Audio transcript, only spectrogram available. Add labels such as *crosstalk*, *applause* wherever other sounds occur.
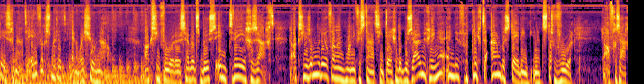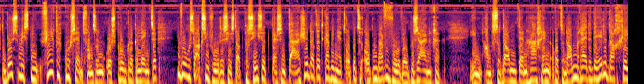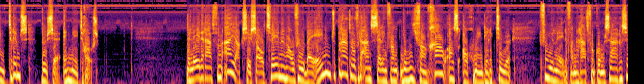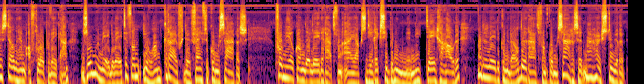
Dit is Renate Evers met het NOS Journaal. Actievoerders hebben het bus in tweeën gezaagd. De actie is onderdeel van een manifestatie tegen de bezuinigingen en de verplichte aanbesteding in het stadsvervoer. De afgezaagde bus mist nu 40% van zijn oorspronkelijke lengte. En volgens de actievoerders is dat precies het percentage dat het kabinet op het openbaar vervoer wil bezuinigen. In Amsterdam, Den Haag en Rotterdam rijden de hele dag geen trams, bussen en metro's. De ledenraad van Ajax is al 2,5 uur bijeen om te praten over de aanstelling van Louis van Gaal als algemeen directeur. Vier leden van de Raad van Commissarissen stelden hem afgelopen week aan zonder medeweten van Johan Cruijff, de vijfde commissaris. Formeel kan de ledenraad van Ajax directiebenoemingen niet tegenhouden, maar de leden kunnen wel de Raad van Commissarissen naar huis sturen.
